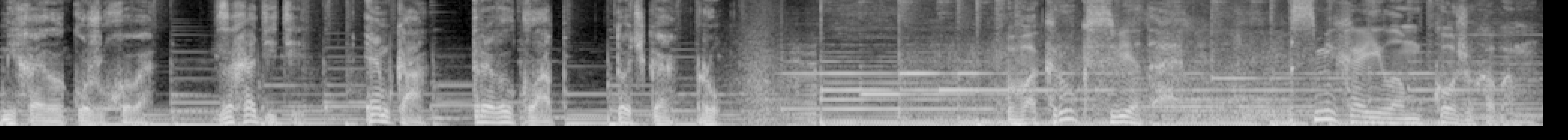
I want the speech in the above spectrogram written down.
Михаила Кожухова. Заходите. mktravelclub.ru «Вокруг света» с Михаилом Кожуховым.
